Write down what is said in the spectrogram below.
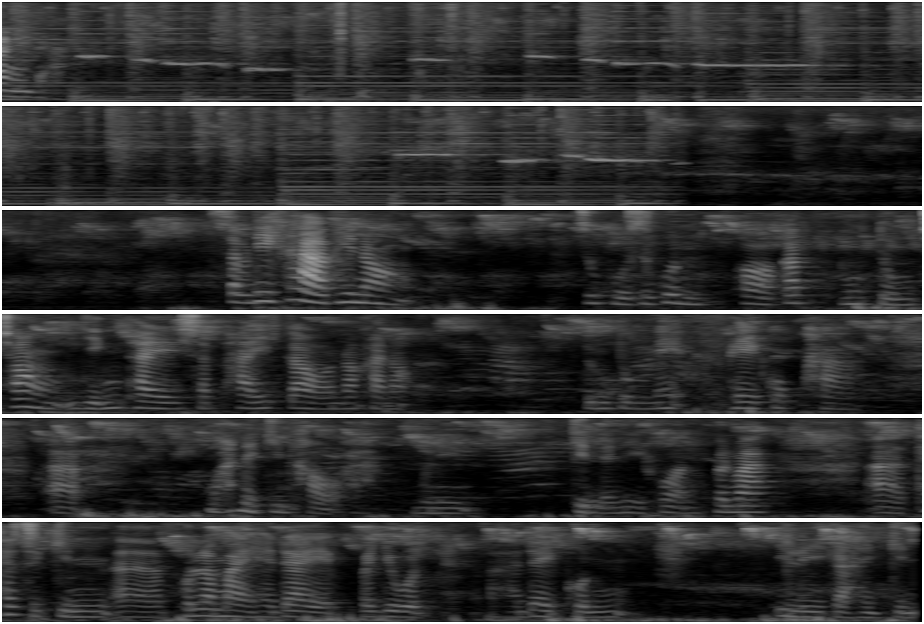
ทางด่านสวัสดีค่ะพี่น้อง สุขุสุขุนพอกับตุงตุงช่องหญิงไทยสะพ้ายเก่านะคะเนาะตุงตุงเนี่ยเพกกพาอ่าว่าในกินเขาค่ะมื้อนี้กินอันนี้ก่อนเพิ่นว่าอ่าถ้าสิกินอ่ผลไม้ให้ได้ประโยชน์ได้ผลอิลีก็ให้กิน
